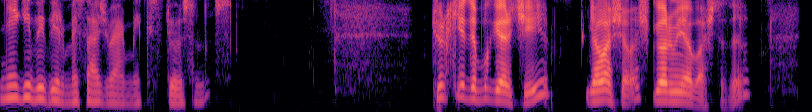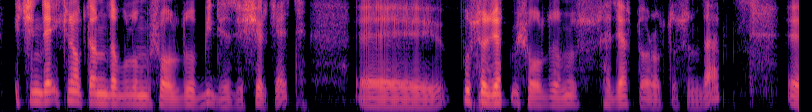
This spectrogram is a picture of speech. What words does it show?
ne gibi bir mesaj vermek istiyorsunuz? Türkiye'de bu gerçeği yavaş yavaş görmeye başladı. İçinde iki noktanın da bulunmuş olduğu bir dizi şirket e, bu söz etmiş olduğumuz hedef doğrultusunda e,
